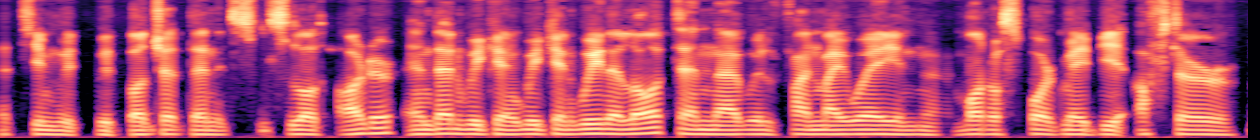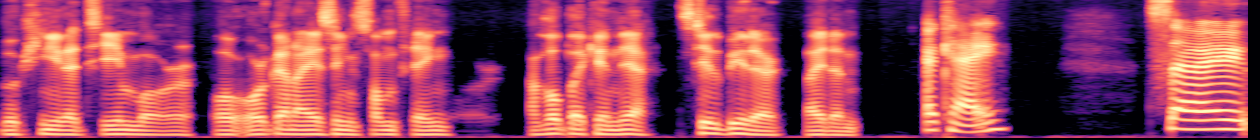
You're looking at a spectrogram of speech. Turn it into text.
a team with, with budget, then it's it's a lot harder. And then we can we can win a lot, and I will find my way in motorsport maybe after looking at a team or or organizing something. I hope I can yeah still be there by then. Okay, so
